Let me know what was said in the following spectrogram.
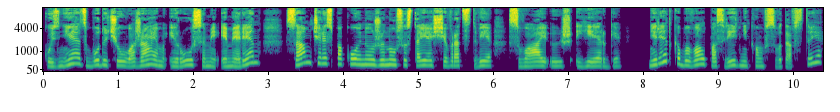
Кузнец, будучи уважаем и русами Эмерен, сам через спокойную жену, состоящую в родстве Свай-Иш Ерге, нередко бывал посредником в сватовстве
